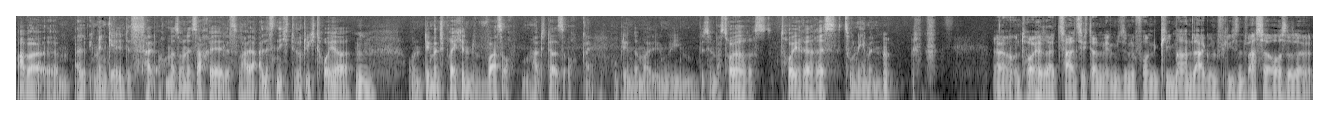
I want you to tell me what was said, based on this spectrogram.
aber ähm, also ich meine Geld ist halt auch immer so eine Sache, das war ja alles nicht wirklich teuer. Mhm. Und dementsprechend war es auch, hatte ich da auch kein Problem, da mal irgendwie ein bisschen was teureres, teureres zu nehmen. Mhm. Äh, und teurer zahlt sich dann im Sinne von Klimaanlage und fließend Wasser aus, oder?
